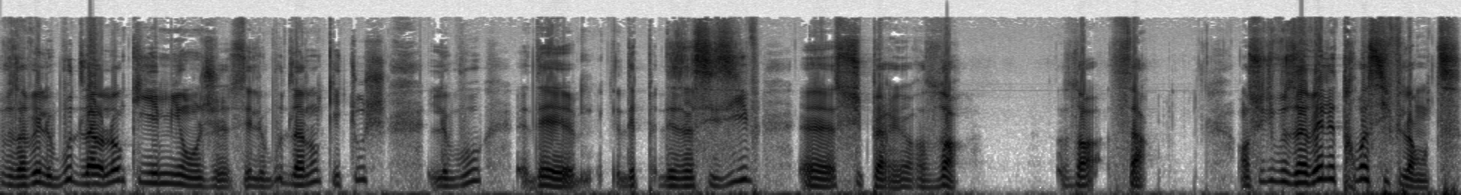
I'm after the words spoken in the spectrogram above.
vous avez le bout de la langue qui est mis en jeu. C'est le bout de la langue qui touche le bout des, des, incisives euh, supérieures. Za, za, sa. Ensuite, vous avez les trois sifflantes.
